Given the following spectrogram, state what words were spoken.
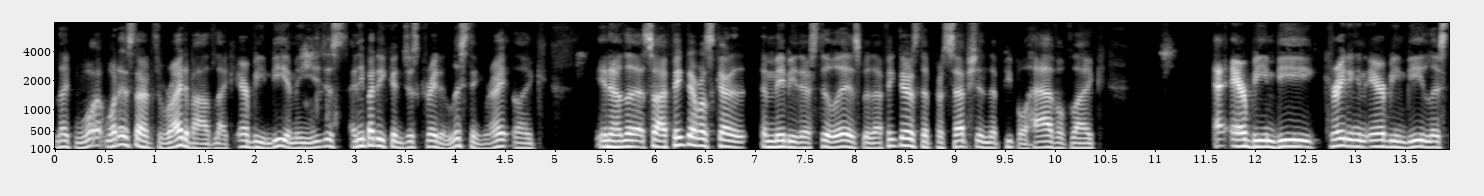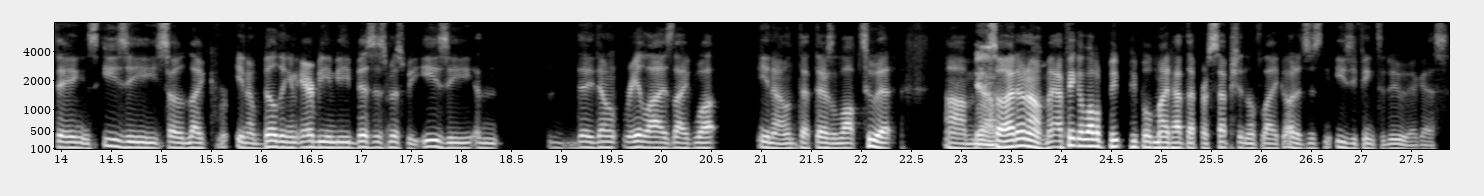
like what what is there to write about like Airbnb? I mean, you just anybody can just create a listing, right? Like, you know, the so I think there was kind of and maybe there still is, but I think there's the perception that people have of like Airbnb creating an Airbnb listing is easy. So like you know, building an Airbnb business must be easy, and they don't realize like what you know that there's a lot to it. Um, yeah. So I don't know. I think a lot of pe- people might have that perception of like, oh, it's just an easy thing to do. I guess.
